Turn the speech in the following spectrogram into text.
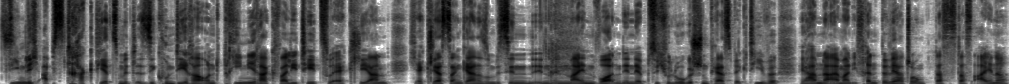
ziemlich abstrakt jetzt mit sekundärer und primärer Qualität zu erklären. Ich erkläre es dann gerne so ein bisschen in, in meinen Worten in der psychologischen Perspektive. Wir haben da einmal die Fremdbewertung, das ist das eine,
